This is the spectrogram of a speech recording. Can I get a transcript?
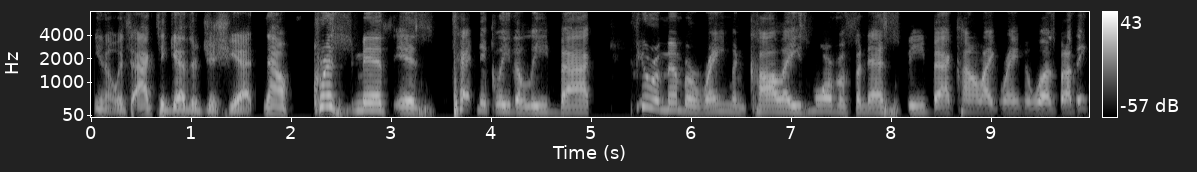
you know, its act together just yet. Now, Chris Smith is technically the lead back. If you remember Raymond Calais, he's more of a finesse speed back, kind of like Raymond was, but I think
